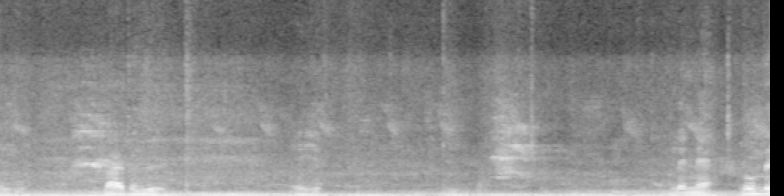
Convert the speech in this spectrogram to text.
এই যে। লাই তুন যে। এই যে। দিলেন না। রোন দে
